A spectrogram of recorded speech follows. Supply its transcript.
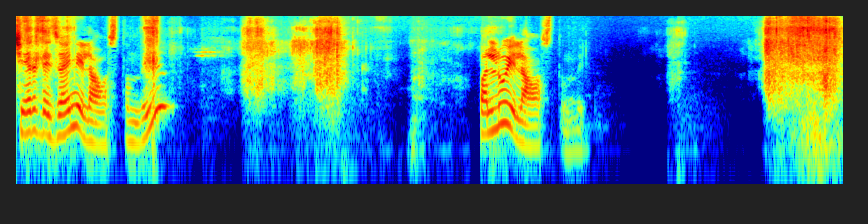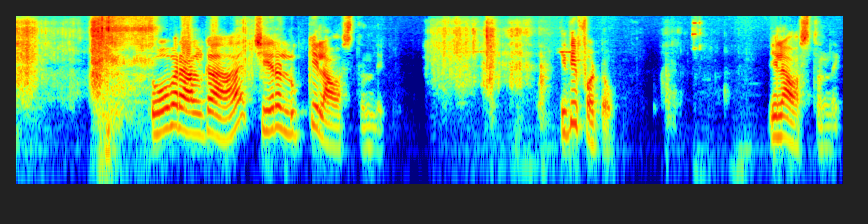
చీర డిజైన్ ఇలా వస్తుంది. పళ్ళు ఇలా వస్తుంది. ఓవరాల్గా చీర లుక్ ఇలా వస్తుంది. ఇది ఫోటో ఇలా వస్తుంది.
